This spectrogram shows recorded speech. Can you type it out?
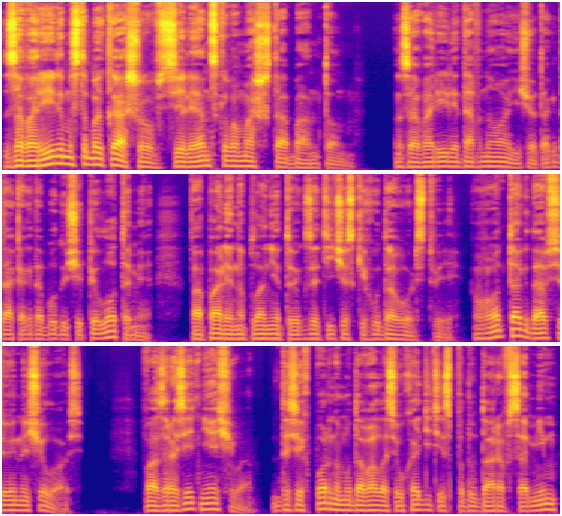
«Заварили мы с тобой кашу вселенского масштаба, Антон. Заварили давно, еще тогда, когда, будучи пилотами, попали на планету экзотических удовольствий. Вот тогда все и началось. Возразить нечего. До сих пор нам удавалось уходить из-под ударов самим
